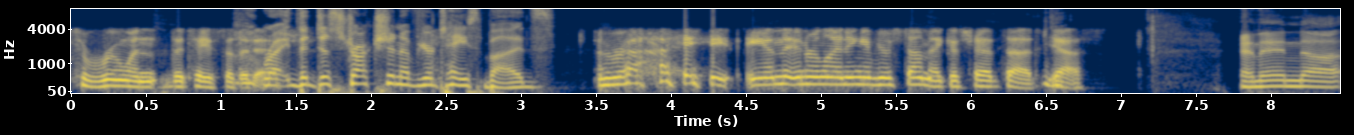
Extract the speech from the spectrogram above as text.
to ruin the taste of the dish. Right, the destruction of your taste buds. Right, and the inner lining of your stomach, as Chad said. Yes. And then uh,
